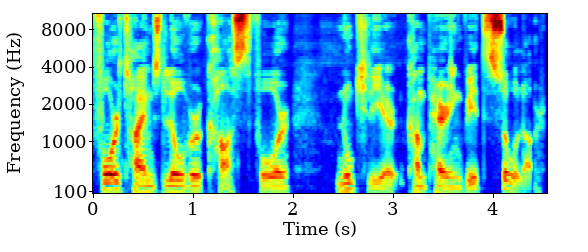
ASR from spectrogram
four times lower cost for nuclear comparing with solar.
